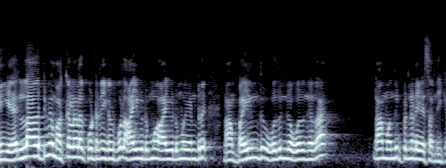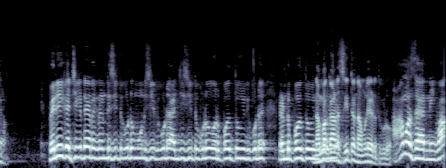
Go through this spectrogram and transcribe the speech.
நீங்கள் எல்லாவற்றையுமே மக்கள் நல கூட்டணிகள் போல் ஆகிவிடுமோ ஆகிவிடுமோ என்று நாம் பயந்து ஒதுங்க ஒதுங்க தான் நாம் வந்து பின்னடைவை சந்திக்கிறோம். பெரிய கட்சிக்கிட்ட எனக்கு ரெண்டு சீட்டு கூட மூணு சீட்டு கூட அஞ்சு சீட்டு கூட ஒரு பொது தொகுதி கூட ரெண்டு பொது தொகுதி. நமக்கான சீட்டை நம்மளே எடுத்துக்கிடுவோம். ஆமாம் சார் நீங்கள் வா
